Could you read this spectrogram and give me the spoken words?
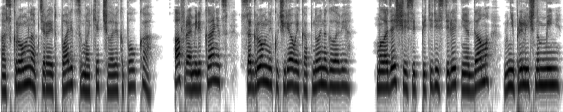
а скромно обтирает палец макет Человека-паука. Афроамериканец с огромной кучерявой копной на голове. Молодящаяся пятидесятилетняя дама в неприличном мини,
